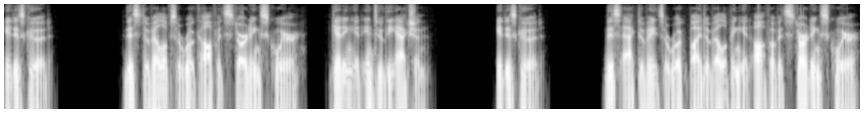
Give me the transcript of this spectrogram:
It is good. This develops a rook off its starting square, getting it into the action. It is good. This activates a rook by developing it off of its starting square.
